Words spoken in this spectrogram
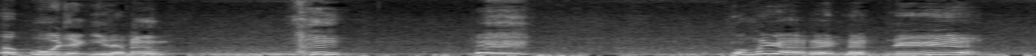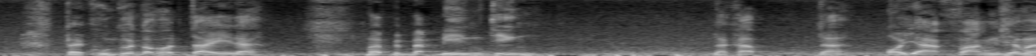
ก็พูดอย่างนี้แล้วแม่งผมไม่อยากเป็นแบบนี้ แต่คุณก็ต้องเข้าใจนะมันเป็นแบบนี้จริง ๆ นะครับ นะอ๋ออยากฟังใช่ไหม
